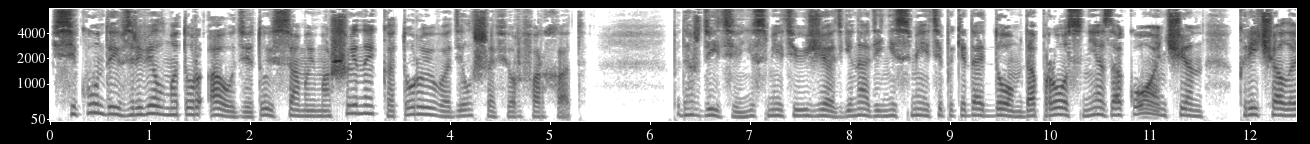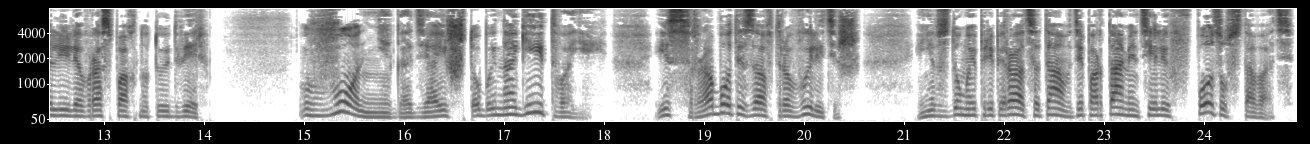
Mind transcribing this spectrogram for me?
Секундой взревел мотор Ауди, той самой машины, которую водил шофер Фархат. «Подождите, не смейте уезжать, Геннадий, не смейте покидать дом, допрос не закончен!» — кричала Лиля в распахнутую дверь. «Вон, негодяй, чтобы ноги твоей! И с работы завтра вылетишь, и не вздумай припираться там, в департаменте, или в позу вставать!»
